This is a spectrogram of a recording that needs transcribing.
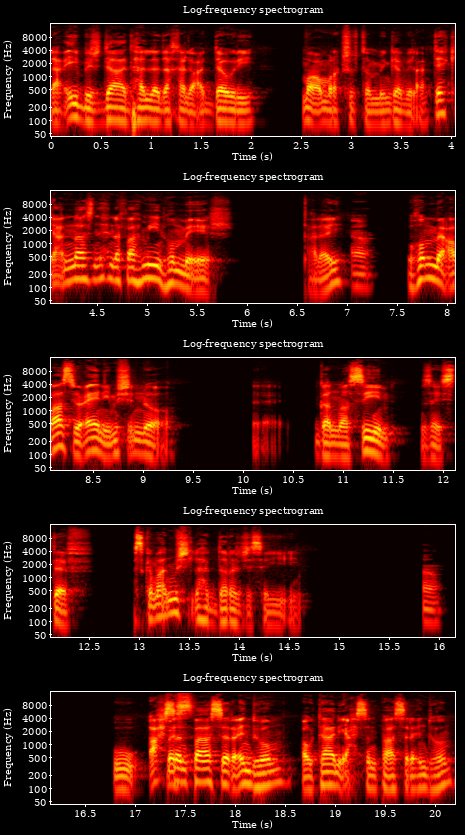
لعيبه جداد هلا دخلوا على الدوري ما عمرك شفتهم من قبل. عم تحكي عن ناس نحن فاهمين هم إيش. فهمت علي؟ آه. وهم على راسي وعيني مش إنه آه، قناصين زي ستيف. بس كمان مش لهالدرجة سيئين. آه. وأحسن pass- passer عندهم أو تاني أحسن passer عندهم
